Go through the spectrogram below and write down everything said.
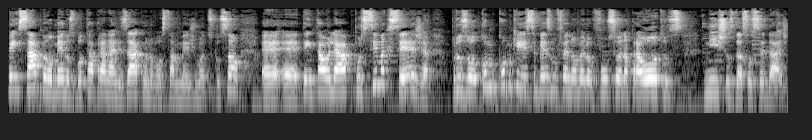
pensar, pelo menos, botar para analisar quando você está no meio de uma discussão, é, é, tentar olhar por cima que seja, pros, como, como que esse mesmo fenômeno funciona para outros nichos da sociedade.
